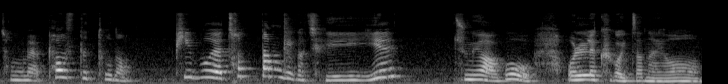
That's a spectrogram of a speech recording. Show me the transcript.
정말 first 토너 피부의 첫 단계가 제일 중요하고 원래 그거 있잖아요.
